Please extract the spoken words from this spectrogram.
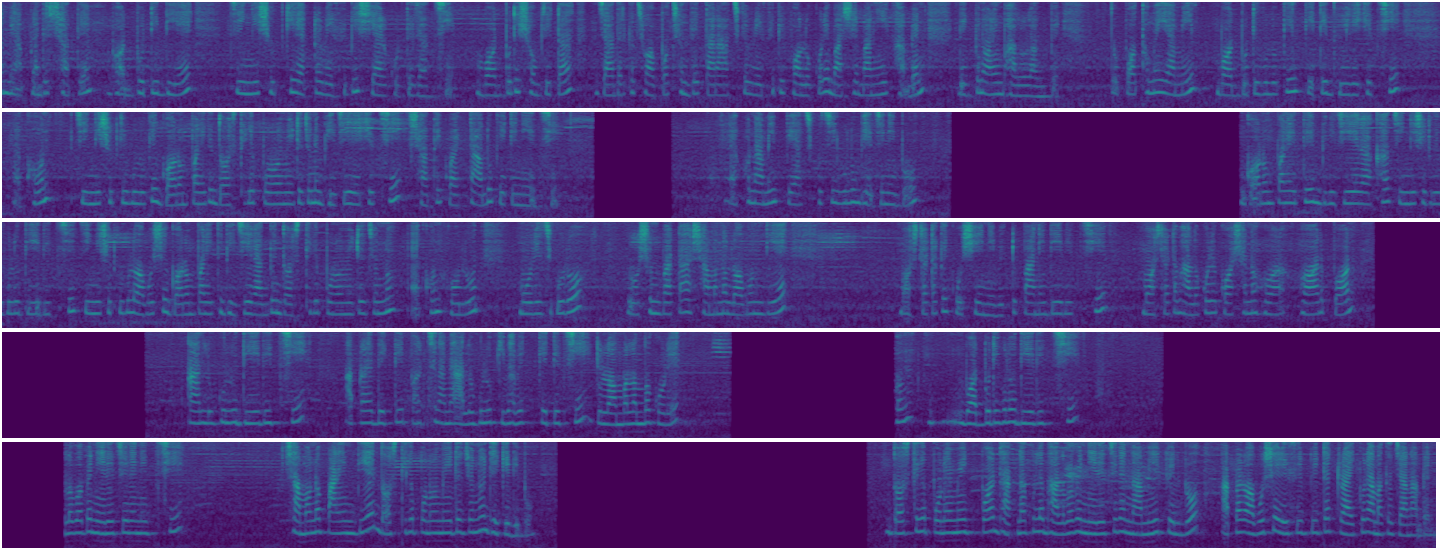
আপনাদের সাথে ভটভটি দিয়ে চিংড়ি শুটকির একটা রেসিপি শেয়ার করতে যাচ্ছি। বটবটি সবজিটা যাদের কাছে অপছন্দের তারা আজকে রেসিপি ফলো করে বাসায় বানিয়ে খাবেন। দেখবেন অনেক ভালো লাগবে। তো প্রথমেই আমি বটবটিগুলোকে কেটে ধুয়ে রেখেছি। এখন চিংড়ি শুটকিগুলোকে গরম পানিতে দশ থেকে পনেরো মিনিটের জন্য ভিজিয়ে রেখেছি। সাথে কয়েকটা আলু কেটে নিয়েছি। এখন আমি পেঁয়াজ কুচিগুলো ভেজে নিব। গরম পানিতে ভিজিয়ে রাখা চিংড়ি শুটকিগুলো দিয়ে দিচ্ছি। চিংড়ি শুটকিগুলো অবশ্যই গরম পানিতে ভিজিয়ে রাখবেন দশ থেকে পনেরো মিনিটের জন্য। এখন হলুদ, মরিচ গুঁড়ো, রসুন বাটা, সামান্য লবণ দিয়ে মশলাটাকে কষিয়ে নেব। একটু পানি দিয়ে দিচ্ছি। মশলাটা ভালো করে কষানো হওয়া, হওয়ার পর আলুগুলো দিয়ে দিচ্ছি। আপনারা দেখতেই পাচ্ছেন আমি আলুগুলো কীভাবে কেটেছি। একটু লম্বা লম্বা করে। বটবটিগুলো দিয়ে দিচ্ছি। ভালোভাবে নেড়ে চেড়ে নিচ্ছি। সামান্য পানি দিয়ে দশ থেকে পনেরো মিনিটের জন্য ঢেকে দিব। দশ থেকে পনেরো মিনিট পর ঢাকনা খুলে ভালোভাবে নেড়ে চেড়ে নামিয়ে ফেলব। আপনারা অবশ্যই রেসিপিটা ট্রাই করে আমাকে জানাবেন।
